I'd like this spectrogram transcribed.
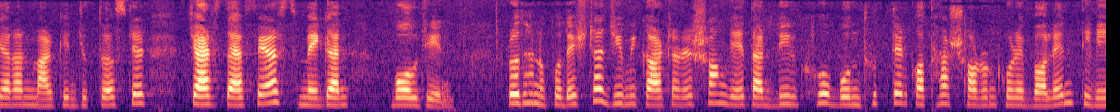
জানান মার্কিন যুক্তরাষ্ট্রের চার্জ অ্যাফেয়ার্স মেগান বোলজিন। প্রধান উপদেষ্টা জিমি কার্টারের সঙ্গে তার দীর্ঘ বন্ধুত্বের কথা স্মরণ করে বলেন, তিনি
